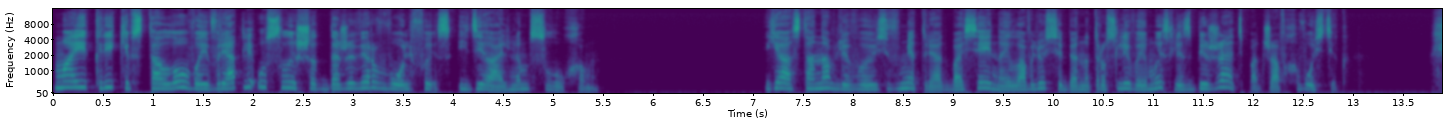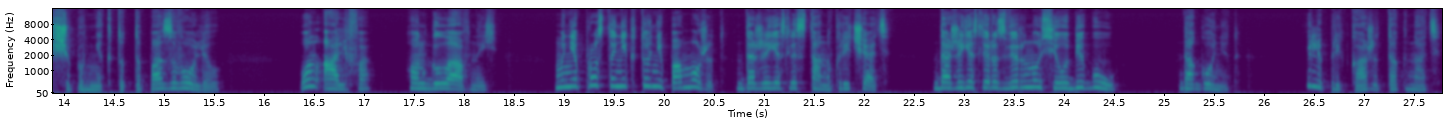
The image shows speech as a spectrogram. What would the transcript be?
мои крики в столовой вряд ли услышат даже вервольфы с идеальным слухом. Я останавливаюсь в метре от бассейна и ловлю себя на трусливые мысли сбежать, поджав хвостик. Еще бы мне кто-то позволил. Он альфа, он главный. Мне просто никто не поможет, даже если стану кричать. Даже если развернусь и убегу, догонит. Или прикажет догнать.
